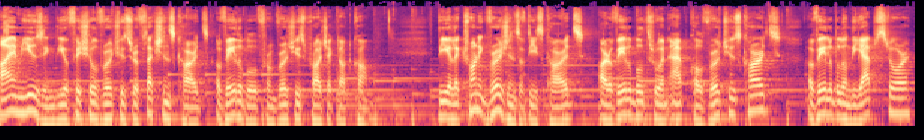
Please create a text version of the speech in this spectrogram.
I am using the official Virtues Reflections cards available from virtuesproject.com. The electronic versions of these cards are available through an app called Virtues Cards, available on the App Store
